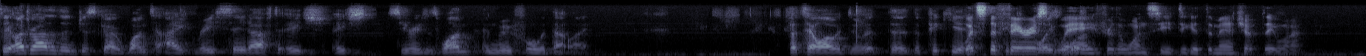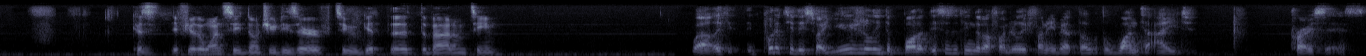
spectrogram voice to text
See, I'd rather than just go one to eight, reseed after each each series is one, and move forward that way. That's how I would do it. The the pick your What's the fairest way one. for the one seed to get the matchup they want? Because if you're the one seed, don't you deserve to get the, the bottom team? Well, if put it to you this way, usually the bottom. This is the thing that I find really funny about the the one to eight process,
